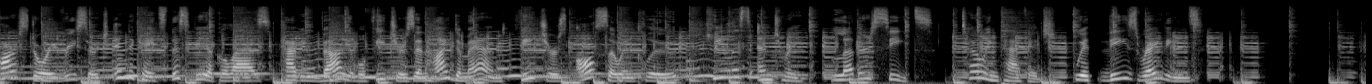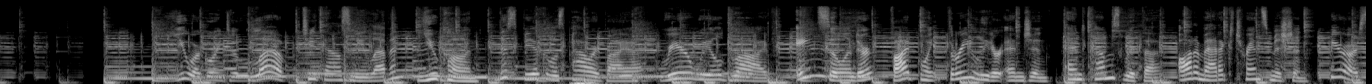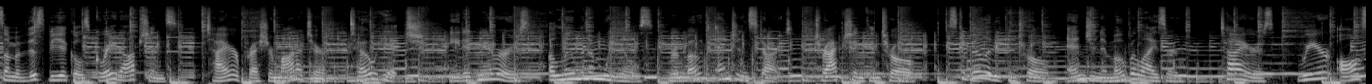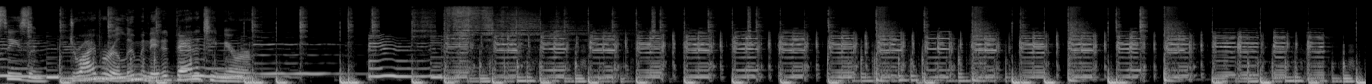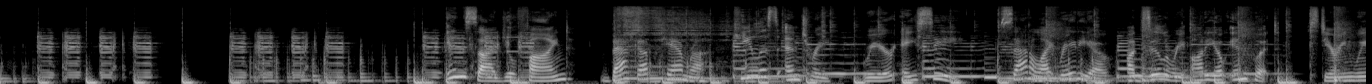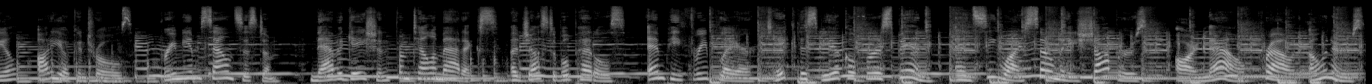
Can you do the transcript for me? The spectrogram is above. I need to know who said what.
Speaker 1: Car Story research indicates this vehicle as having valuable features in high demand. Features also include keyless entry, leather seats, towing package. With these ratings, you are going to love 2011 Yukon. This vehicle is powered by a rear-wheel drive, 8-cylinder, 5.3-liter engine, and comes with a automatic transmission. Here are some of this vehicle's great options. Tire pressure monitor, tow hitch, heated mirrors, aluminum wheels, remote engine start, traction control, stability control, engine immobilizer, tires, rear all-season, driver illuminated vanity mirror, Inside you'll find backup camera, keyless entry, rear AC, satellite radio, auxiliary audio input, steering wheel, audio controls, premium sound system, navigation from telematics, adjustable pedals, MP3 player. Take this vehicle for a spin and see why so many shoppers are now proud owners.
